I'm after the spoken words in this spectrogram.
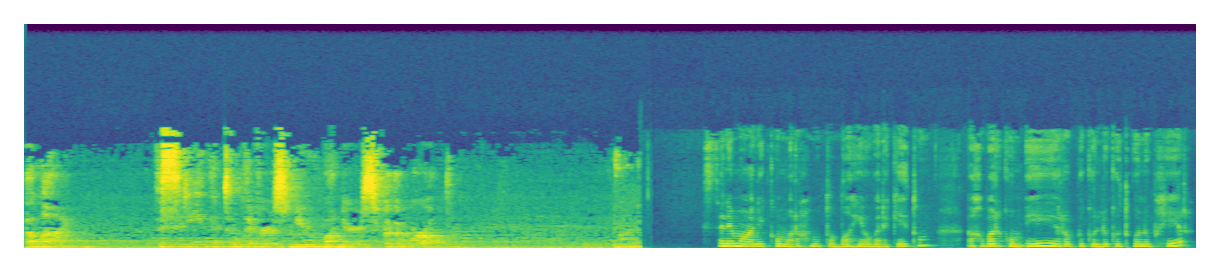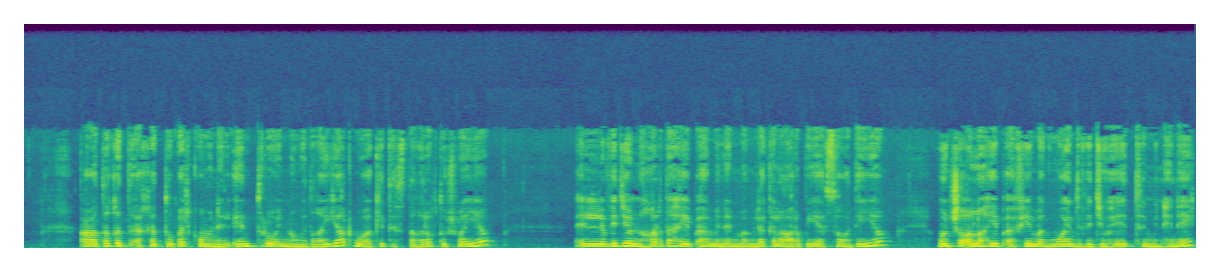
The Line, the city that delivers new wonders for the world. السلام عليكم ورحمة الله وبركاته أخباركم إيه يا رب كلكم تكونوا بخير أعتقد أخدتوا بالكم من الانترو إنه متغير وأكيد استغربتوا شوية الفيديو النهاردة هيبقى من المملكة العربية السعودية وإن شاء الله هيبقى فيه مجموعة فيديوهات من هناك.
